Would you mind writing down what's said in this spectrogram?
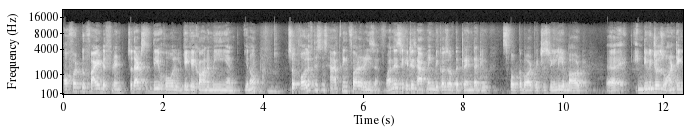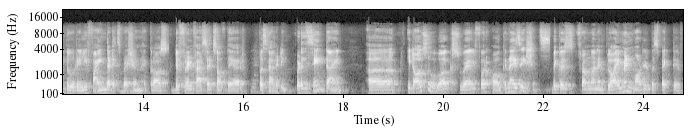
offered to five different so that's the whole gig economy and you know mm. so all of this is happening for a reason one is it is happening because of the trend that you spoke about which is really about uh, individuals wanting to really find that expression across different facets of their personality but at the same time uh, it also works well for organizations because from an employment model perspective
